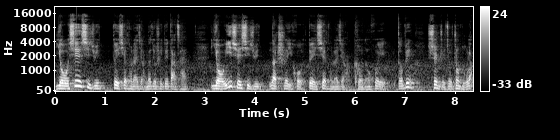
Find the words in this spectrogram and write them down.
有些细菌对线虫来讲，那就是一堆大餐；有一些细菌，那吃了以后对线虫来讲可能会得病，甚至就中毒了。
